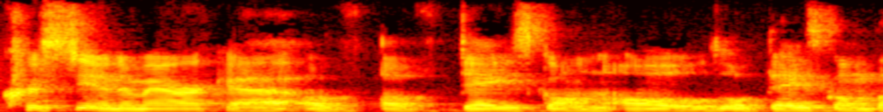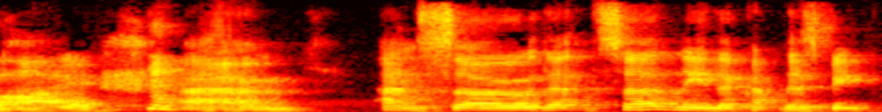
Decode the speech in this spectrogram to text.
Christian America of, of days gone old or days gone by. Um, and so that certainly there's been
